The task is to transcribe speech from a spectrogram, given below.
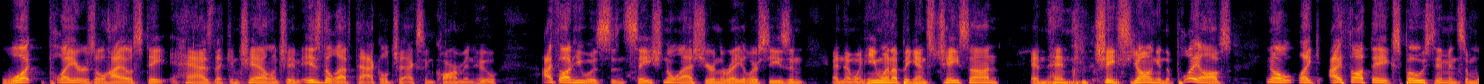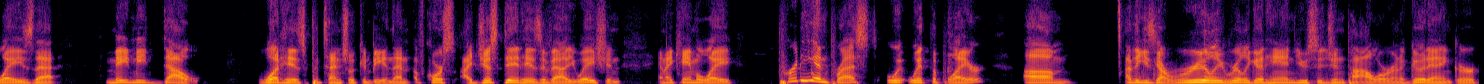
what players Ohio State has that can challenge him is the left tackle Jackson Carman, who I thought he was sensational last year in the regular season, and then when he went up against Chase on and then Chase Young in the playoffs, you know, like I thought they exposed him in some ways that made me doubt what his potential can be. And then, of course, I just did his evaluation and I came away pretty impressed with, with the player. Um, I think he's got really, really good hand usage and power and a good anchor.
